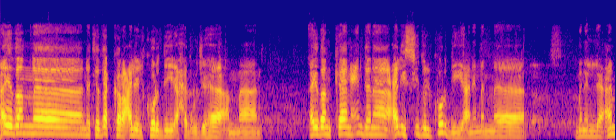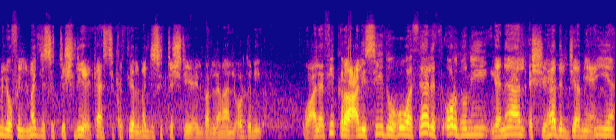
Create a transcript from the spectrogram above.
أيضا آه، نتذكر علي الكردي أحد وجهاء عمان. أيضا كان عندنا علي سيد الكردي يعني من من اللي عملوا في المجلس التشريعي كان سكرتير المجلس التشريعي البرلمان الأردني. وعلى فكرة علي سيدو هو ثالث أردني ينال الشهادة الجامعية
